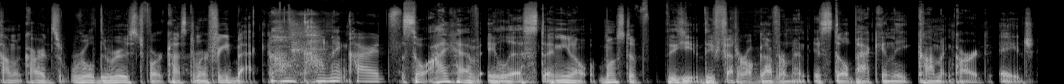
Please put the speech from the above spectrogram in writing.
Comment cards ruled the roost for customer feedback. Oh, comment cards. So I have a list, and you know, most of the the federal government is still back in the comment card age.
